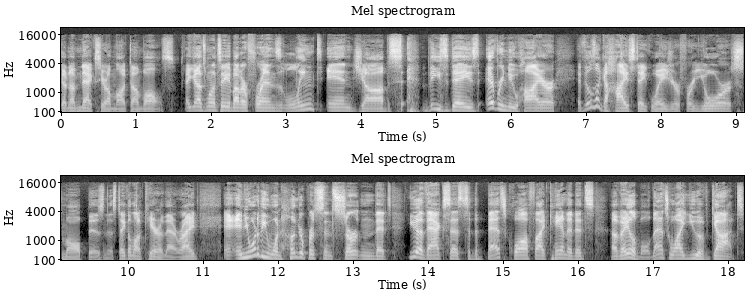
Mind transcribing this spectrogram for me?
Coming up next here on Locked On Vols. Hey guys, want to tell you about our friends LinkedIn Jobs. These days, every new hire, it feels like a high stake wager for your small business. Take a lot of care of that, right? And you want to be 100% certain that you have access to the best qualified candidates available. That's why you have got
